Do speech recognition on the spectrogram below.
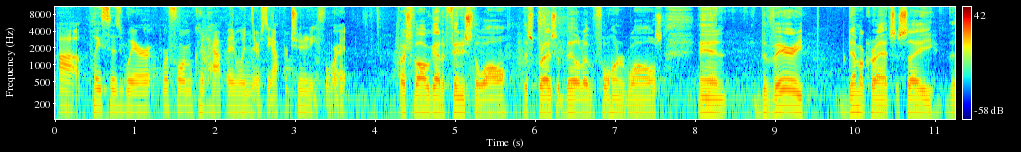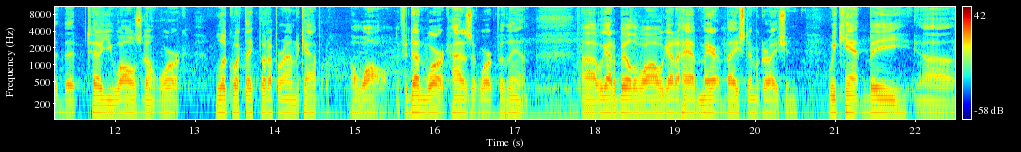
uh, places where reform could happen when there's the opportunity for it? First of all, we've got to finish the wall. This president built over 400 walls, and the very Democrats that say that, that tell you walls don't work, look what they put up around the Capitol a wall. If it doesn't work, how does it work for them? Uh, we got to build the wall. We got to have merit-based immigration. We can't be uh,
